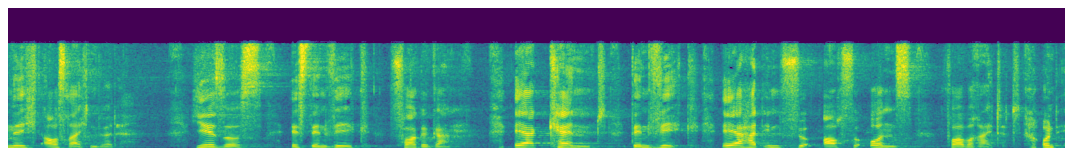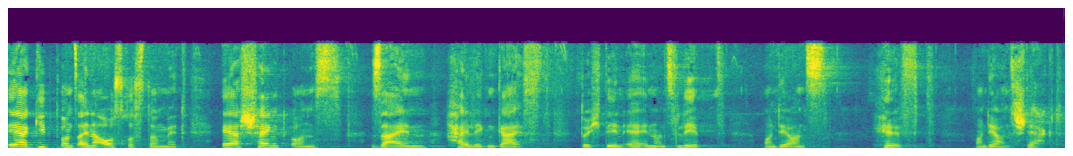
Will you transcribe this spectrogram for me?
nicht ausreichen würde. Jesus ist den Weg vorgegangen. Er kennt den Weg. Er hat ihn für, auch für uns vorbereitet. Und er gibt uns eine Ausrüstung mit. Er schenkt uns seinen Heiligen Geist, durch den er in uns lebt und der uns hilft und der uns stärkt.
